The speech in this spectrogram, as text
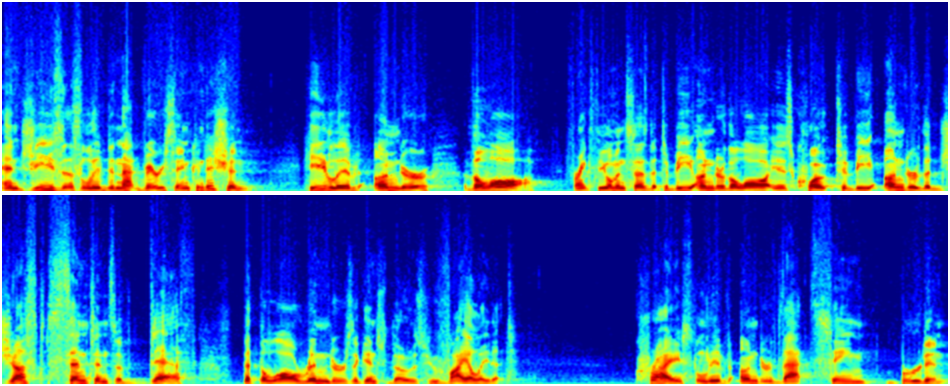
And Jesus lived in that very same condition. He lived under the law. Frank Thielman says that to be under the law is, quote, to be under the just sentence of death that the law renders against those who violate it. Christ lived under that same burden,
